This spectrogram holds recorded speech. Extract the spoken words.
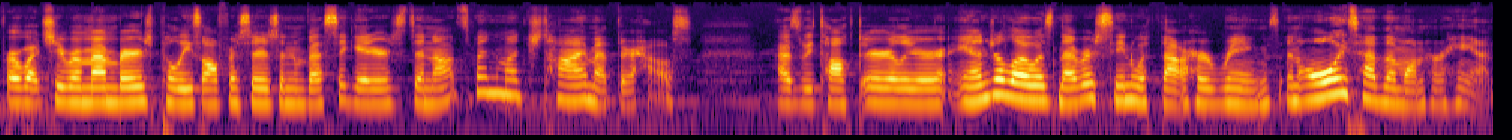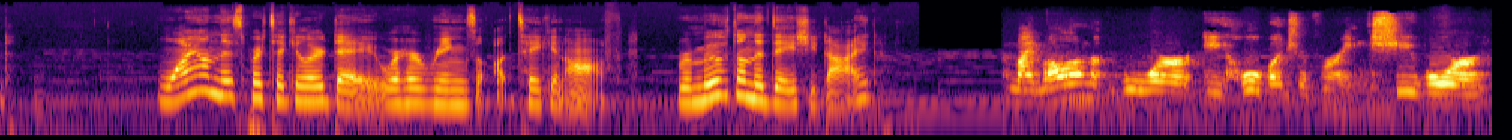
For what she remembers, police officers and investigators did not spend much time at their house. As we talked earlier, Angela was never seen without her rings and always had them on her hand. Why on this particular day were her rings taken off? Removed on the day she died? My mom wore a whole bunch of rings. She wore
